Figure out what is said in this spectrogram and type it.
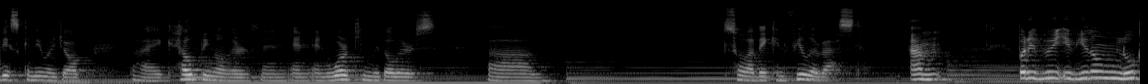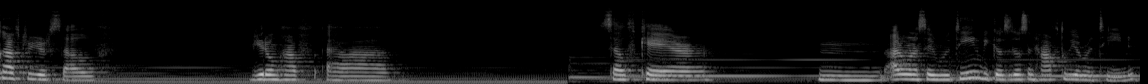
this can be my job, like helping others and, and, and working with others um, so that they can feel their best. Um, but if, we, if you don't look after yourself, if you don't have uh, self care, um, I don't want to say routine because it doesn't have to be a routine,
